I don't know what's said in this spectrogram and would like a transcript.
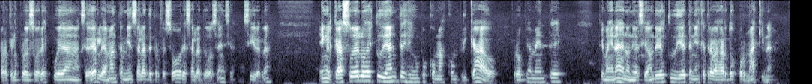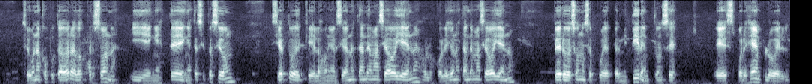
para que los profesores puedan acceder. Le llaman también salas de profesores, salas de docencia, así, ¿verdad? En el caso de los estudiantes es un poco más complicado. Propiamente, te imaginas, en la universidad donde yo estudié tenías que trabajar dos por máquina. Según una computadora, dos personas. Y en, este, en esta situación, cierto de que las universidades no están demasiado llenas o los colegios no están demasiado llenos, pero eso no se puede permitir. Entonces, es, por ejemplo, el,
